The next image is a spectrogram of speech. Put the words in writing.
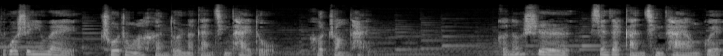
不过是因为戳中了很多人的感情态度和状态。可能是现在感情太昂贵，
